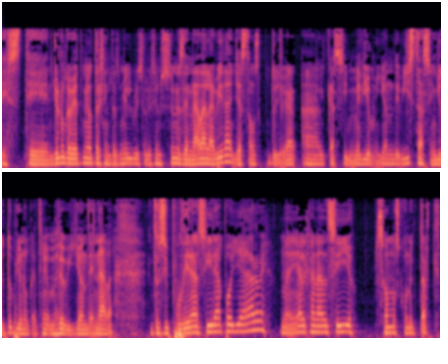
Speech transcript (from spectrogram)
Este, yo nunca había tenido 300 mil visualizaciones de nada en la vida. Ya estamos a punto de llegar al casi medio millón de vistas en YouTube. Yo nunca he tenido medio millón de nada. Entonces, si pudieras ir a apoyarme ahí al canalcillo, somos conectarte,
